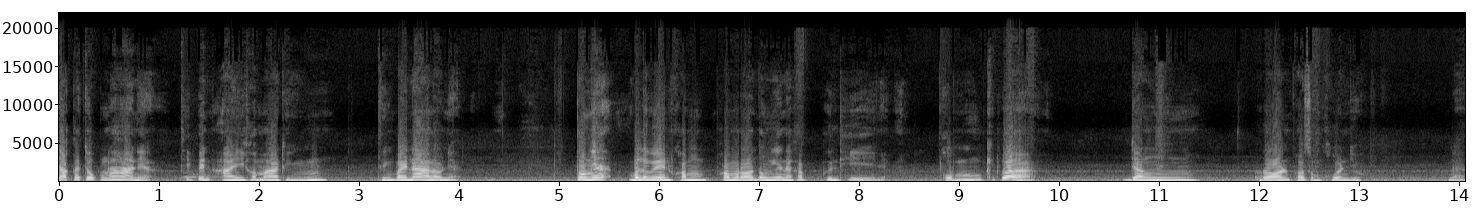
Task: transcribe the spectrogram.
จากกระจกหน้าเนี่ย ที่เป็นไอเข้ามาถึงถึงใบหน้าเราเนี่ย ตรงเนี้ยบริเวณความความร้อนตรงนี้นะครับ พื้นที่เนี่ยผมคิดว่ายังร้อนพอสมควรอยู่นะ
